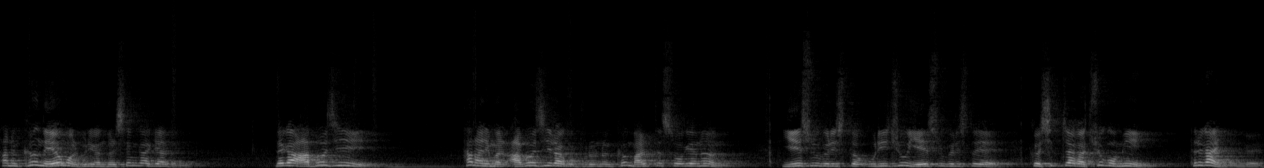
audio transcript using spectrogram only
하는 그 내용을 우리가 늘 생각해야 됩니다. 내가 아버지, 하나님을 아버지라고 부르는 그 말뜻 속에는 예수 그리스도, 우리 주 예수 그리스도의 그 십자가 죽음이 들어가 있는 거예요.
